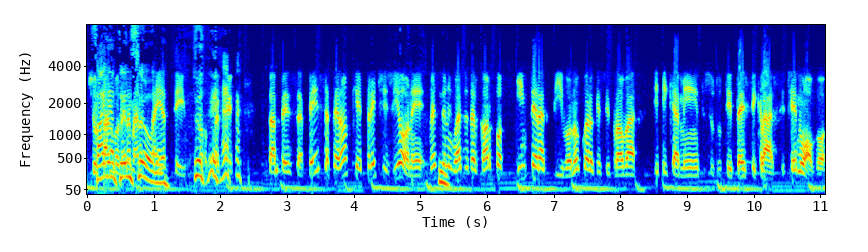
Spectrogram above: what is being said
sul Fai palmo della mano, stai attento perché pensa, pensa però che precisione, questo è un linguaggio del corpo interattivo, non quello che si trova tipicamente su tutti i testi classici, è nuovo.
